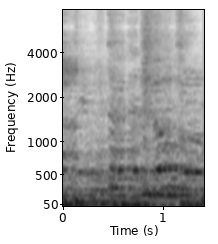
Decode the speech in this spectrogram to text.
i It's the logo.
